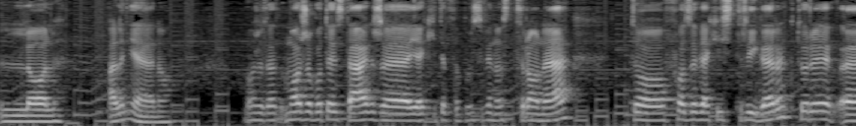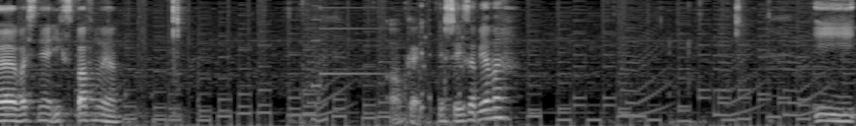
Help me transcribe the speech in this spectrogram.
Lol. Ale nie, no. Może, ta, może bo to jest tak, że jak po prostu w jedną stronę, to wchodzę w jakiś trigger, który e, właśnie ich spawnuje. Okej, okay. jeszcze ich zabijemy. I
